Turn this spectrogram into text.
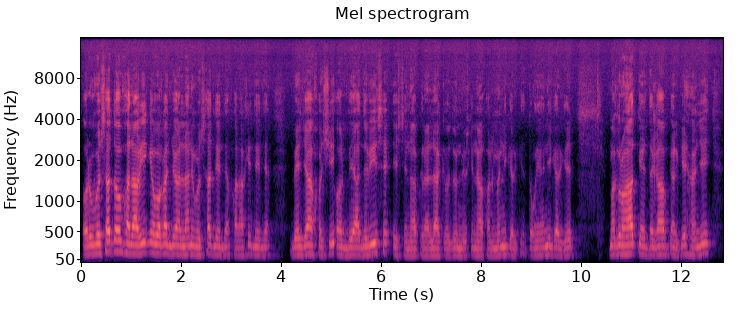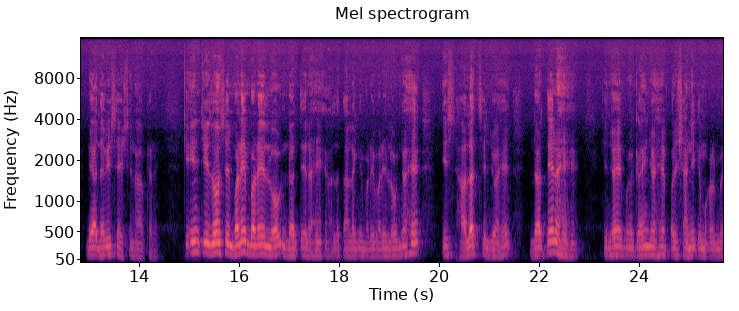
اور وسعت و فراغی کے وقت جو اللہ نے وسعت دے دیا، فراخی دے دیا، بے جا خوشی اور بے ادبی سے اجتناب کر اللہ کے حضور میں اس کی نافرمانی کر کے توغیانی کر کے، مقروحات کا انتخاب کر کے ہاں جی بے ادبی سے اجتناب کرے کہ ان چیزوں سے بڑے بڑے لوگ ڈرتے رہے ہیں۔ اللہ تعالیٰ کے بڑے بڑے لوگ جو ہیں، اس حالت سے جو ہے ڈرتے رہے ہیں کہ جو ہے کہیں جو ہے پریشانی کے مقابلے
